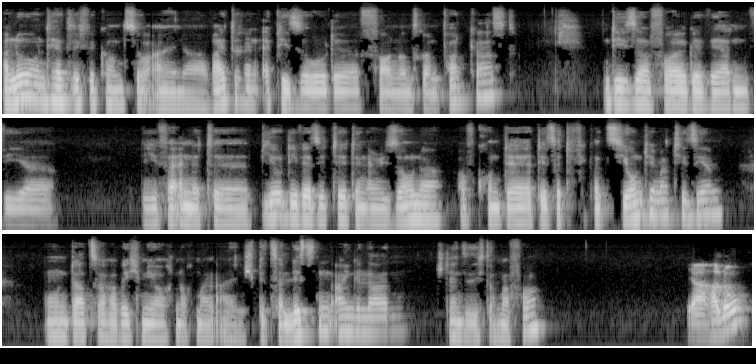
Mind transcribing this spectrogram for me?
Hallo und herzlich willkommen zu einer weiteren Episode von unserem Podcast. In dieser Folge werden wir die veränderte Biodiversität in Arizona aufgrund der Desertifikation thematisieren. Und dazu habe ich mir auch nochmal einen Spezialisten eingeladen. Stellen Sie sich doch mal vor. Ja, hallo.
